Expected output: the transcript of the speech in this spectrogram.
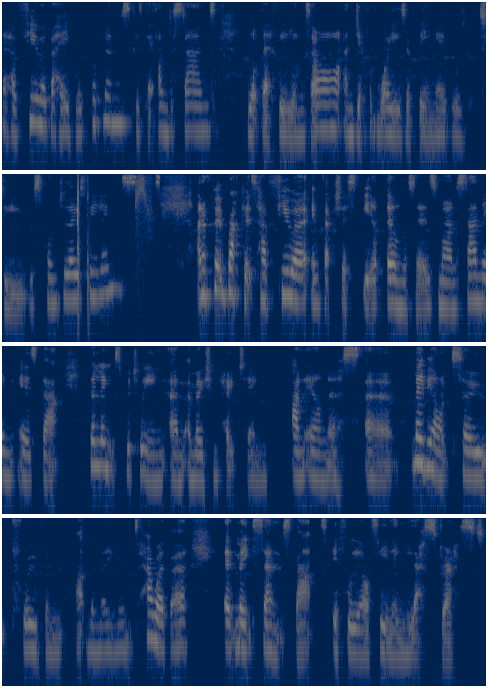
They have fewer behavioural problems because they understand what their feelings are and different ways of being able to respond to those feelings. And I've put in brackets have fewer infectious illnesses. My understanding is that the links between um, emotion coaching and illness uh, maybe aren't so proven at the moment. However, it makes sense that if we are feeling less stressed,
